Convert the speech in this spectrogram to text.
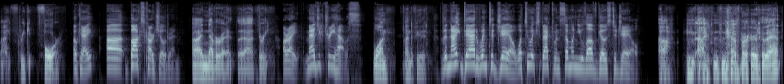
I freaking four. Okay. Uh, Boxcar Children. I never read it. Uh, three. All right. Magic Tree House. One. Undefeated. The night dad went to jail. What to expect when someone you love goes to jail. Oh, I've never heard of that.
